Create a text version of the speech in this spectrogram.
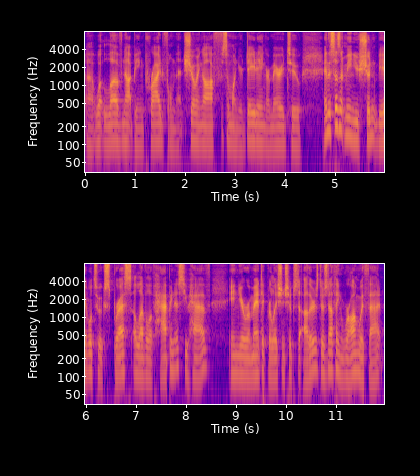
uh, what love not being prideful meant, showing off someone you're dating or married to. And this doesn't mean you shouldn't be able to express a level of happiness you have in your romantic relationships to others. There's nothing wrong with that.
